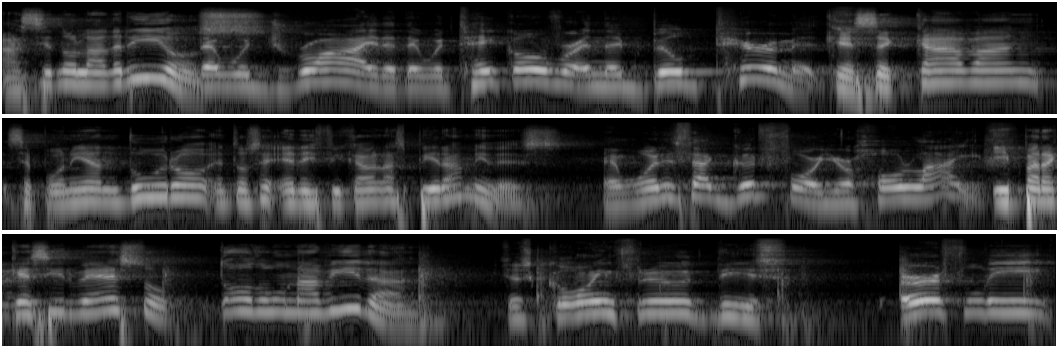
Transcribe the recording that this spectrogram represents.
haciendo ladrillos that would dry, that they would take over, and they build pyramids. que secaban, se ponían duro, entonces edificaban las pirámides. And what is that good for? Your whole life. ¿Y para qué sirve eso? Toda una vida. Just going through these earthly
